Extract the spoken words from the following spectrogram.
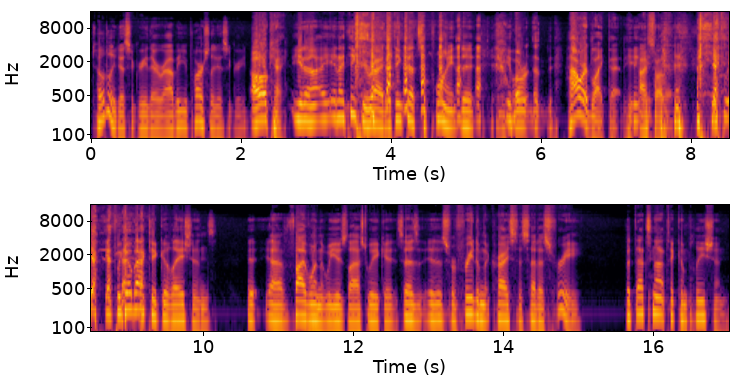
totally disagree there, Robbie. You partially disagreed. Oh, okay. You know, I, and I think you're right. I think that's the point that if, Well, uh, Howard liked that. He, I saw that. if, we, if we go back to Galatians uh, five one that we used last week, it says it is for freedom that Christ has set us free, but that's not the completion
